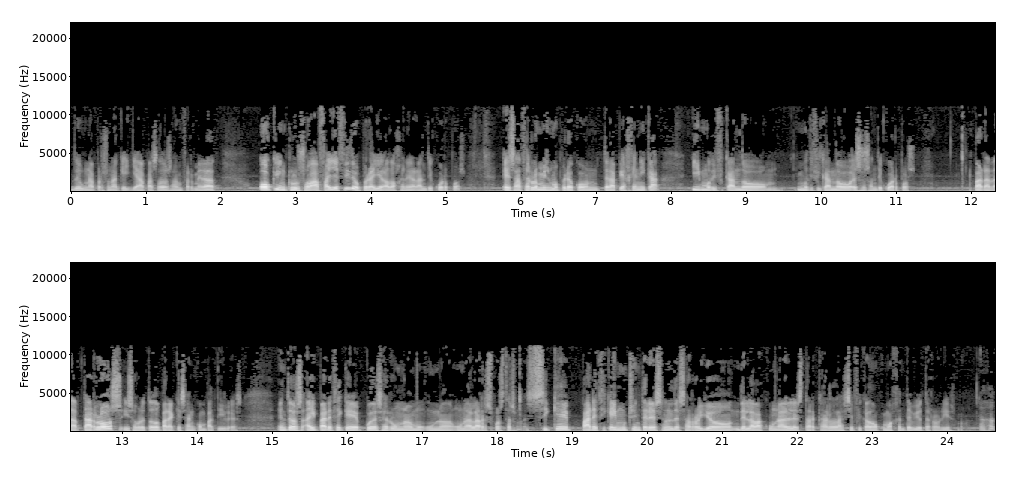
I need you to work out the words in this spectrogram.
de una persona que ya ha pasado esa enfermedad o que incluso ha fallecido pero ha llegado a generar anticuerpos, es hacer lo mismo pero con terapia génica y modificando, modificando esos anticuerpos para adaptarlos y sobre todo para que sean compatibles. Entonces ahí parece que puede ser una, una, de las respuestas. Sí que parece que hay mucho interés en el desarrollo de la vacuna al estar clasificado como agente de bioterrorismo. Ajá.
